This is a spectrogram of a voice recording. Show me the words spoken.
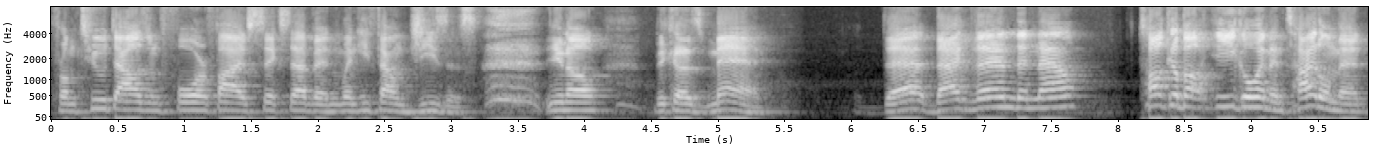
from 2004, 5, 6, 7 when he found Jesus. You know, because man, that back then than now, talk about ego and entitlement.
